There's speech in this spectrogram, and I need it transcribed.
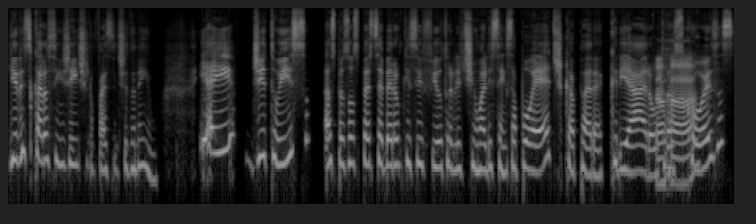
E eles ficaram assim, gente, não faz sentido nenhum. E aí, dito isso, as pessoas perceberam que esse filtro ele tinha uma licença poética para criar outras Aham. coisas.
